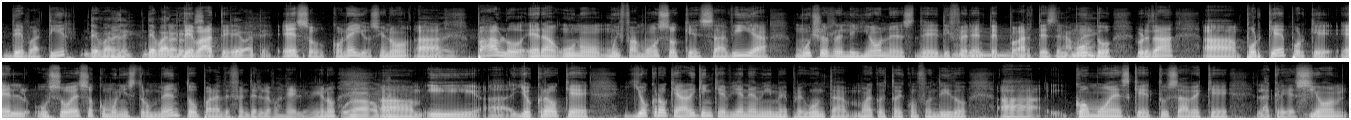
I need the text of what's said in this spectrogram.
debatir Debate. Debate. Claro que sí. Debate. Eso con ellos, you know? Ah. Pablo era uno muy famoso que sabía muchas religiones de diferentes Mm, partes del amén. mundo, ¿verdad? Ah, ¿Por qué? Porque él usó eso como un instrumento para defender el evangelio, you know? Wow. Um, y yo creo que yo creo que alguien que viene a mí me pregunta, Marco, estoy confundido, ¿cómo es que tú sabes que la creación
